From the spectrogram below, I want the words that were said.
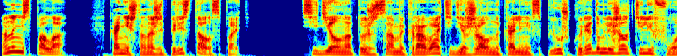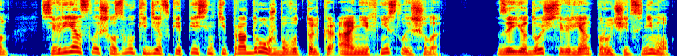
Она не спала. Конечно, она же перестала спать. Сидела на той же самой кровати, держала на коленях сплюшку, рядом лежал телефон. Северьян слышал звуки детской песенки про дружбу, вот только Аня их не слышала. За ее дочь Северьян поручиться не мог.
